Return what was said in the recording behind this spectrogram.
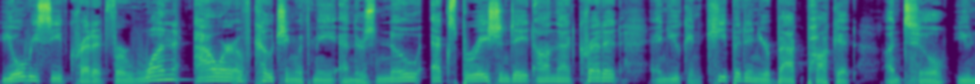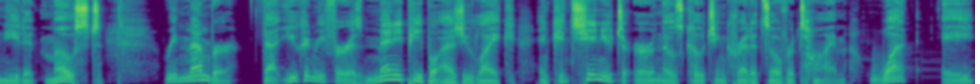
you'll receive credit for one hour of coaching with me. And there's no expiration date on that credit, and you can keep it in your back pocket until you need it most. Remember, that you can refer as many people as you like and continue to earn those coaching credits over time. What a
